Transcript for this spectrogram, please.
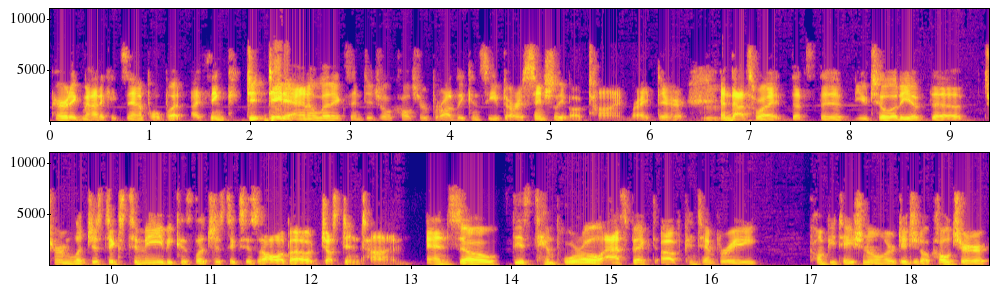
paradigmatic example, but I think d- data analytics and digital culture broadly conceived are essentially about time, right there, mm. and that's why that's the utility of the term logistics to me because logistics is all about just in time, and so this temporal aspect of contemporary computational or digital culture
